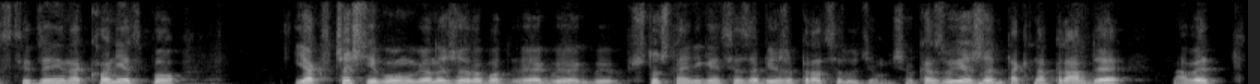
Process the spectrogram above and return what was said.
stwierdzenie na koniec, bo jak wcześniej było mówione, że robot, jakby, jakby sztuczna inteligencja zabierze pracę ludziom, się okazuje, że mhm. tak naprawdę nawet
